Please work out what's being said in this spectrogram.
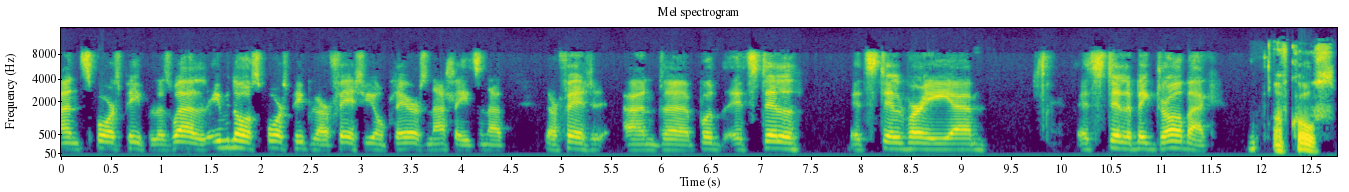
and sports people as well. Even though sports people are fit, you know, players and athletes and that they're fit, and uh, but it's still it's still very um, it's still a big drawback. Of course,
